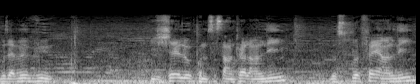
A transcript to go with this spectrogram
Vous avez vu, j'ai le commissaire central en ligne, le sous-préfet en ligne.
